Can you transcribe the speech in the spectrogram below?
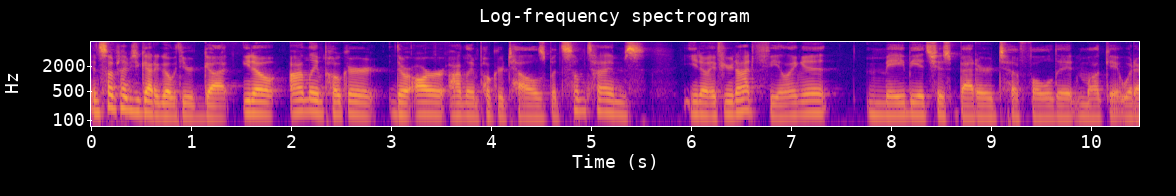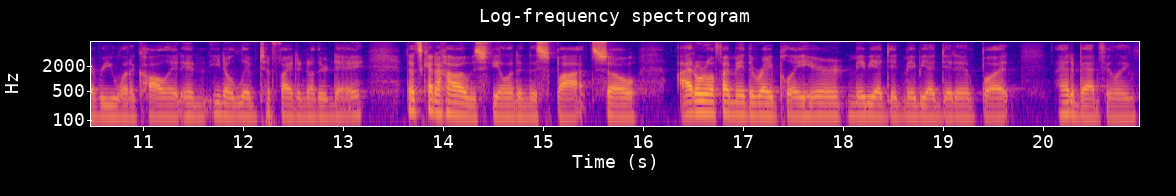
And sometimes you got to go with your gut. You know, online poker, there are online poker tells, but sometimes, you know, if you're not feeling it, maybe it's just better to fold it, muck it, whatever you want to call it, and, you know, live to fight another day. That's kind of how I was feeling in this spot. So I don't know if I made the right play here. Maybe I did, maybe I didn't, but I had a bad feeling.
